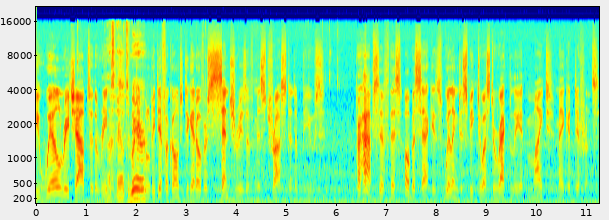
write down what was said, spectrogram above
We will reach out to the Remans, to but it will be difficult to get over centuries of mistrust and abuse. Perhaps if this Obisek is willing to speak to us directly, it might make a difference.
